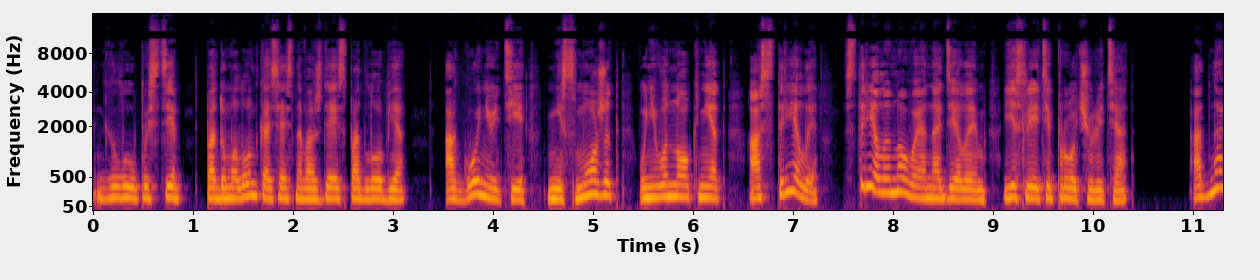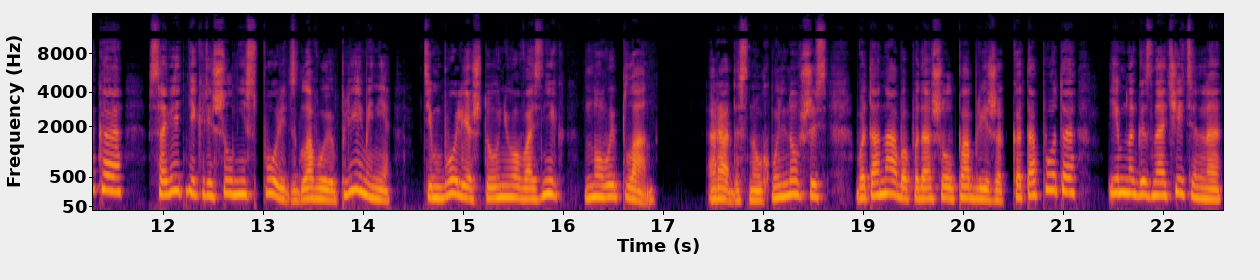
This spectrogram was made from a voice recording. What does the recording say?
«Глупости», — подумал он, косясь на вождя из-под лобья. «Огонь уйти не сможет, у него ног нет, а стрелы, стрелы новые наделаем, если эти прочь улетят». Однако советник решил не спорить с главою племени, тем более, что у него возник новый план. Радостно ухмыльнувшись, Ватанаба подошел поближе к Катапота и, многозначительно,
